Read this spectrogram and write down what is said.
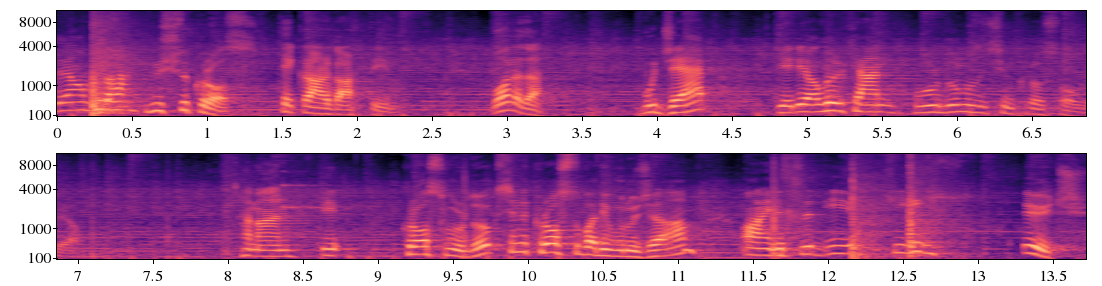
devamında güçlü cross. Tekrar guard'dayım. Bu arada bu jab geri alırken vurduğumuz için cross oluyor. Hemen bir cross vurduk. Şimdi cross to body vuracağım. Aynısı 1, 2, 3.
